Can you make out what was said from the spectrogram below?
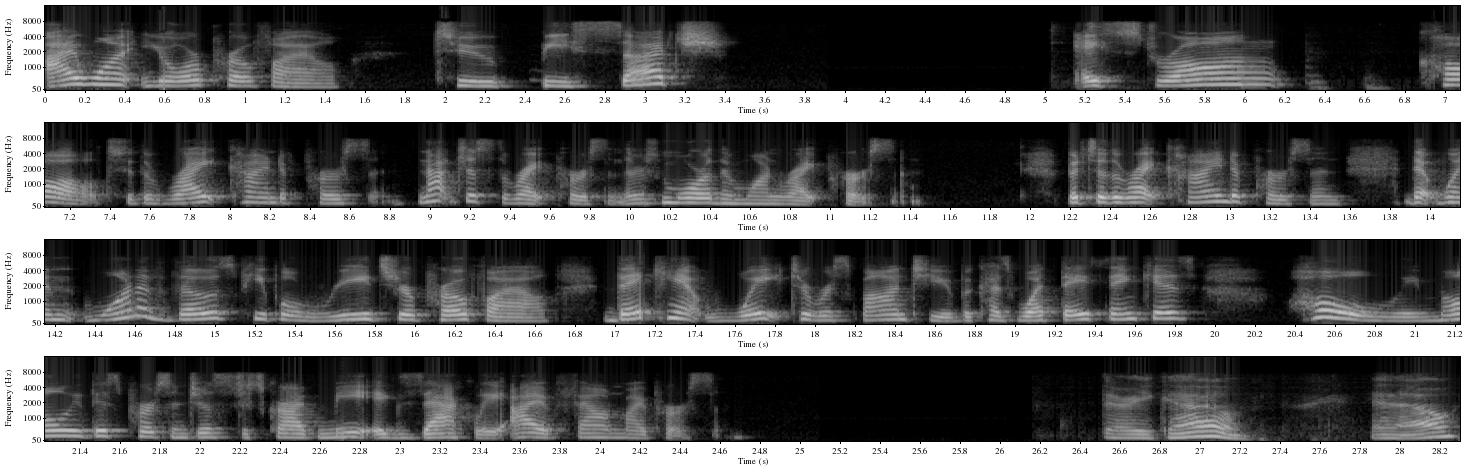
I want your profile to be such a strong call to the right kind of person, not just the right person, there's more than one right person but to the right kind of person that when one of those people reads your profile, they can't wait to respond to you because what they think is, holy moly, this person just described me exactly. I have found my person. There you go. You know,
